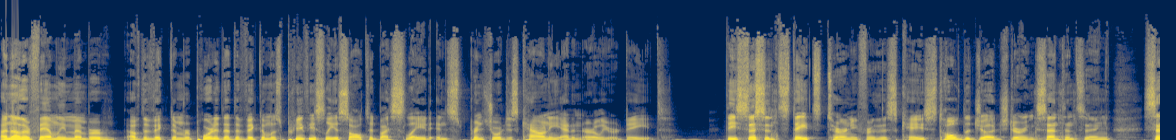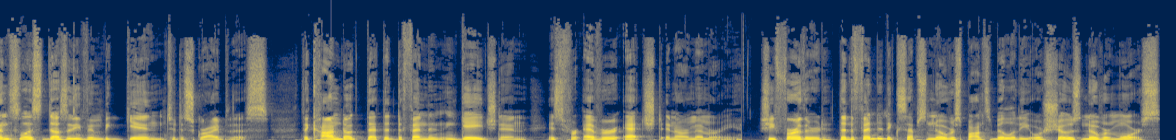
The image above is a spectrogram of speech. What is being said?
Another family member of the victim reported that the victim was previously assaulted by Slade in Prince George's County at an earlier date. The assistant state's attorney for this case told the judge during sentencing senseless doesn't even begin to describe this. The conduct that the defendant engaged in is forever etched in our memory. She furthered, the defendant accepts no responsibility or shows no remorse.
